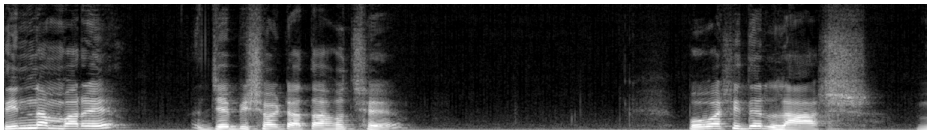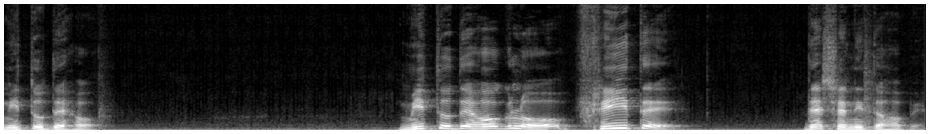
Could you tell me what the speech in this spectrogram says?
তিন নম্বরে যে বিষয়টা তা হচ্ছে, প্রবাসীদের লাশ, মৃতদেহ। মৃতদেহগুলো ফ্রিতে দেশে নিতে হবে।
